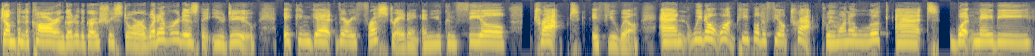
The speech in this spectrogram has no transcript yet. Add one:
jump in the car and go to the grocery store, or whatever it is that you do. It can get very frustrating, and you can feel trapped, if you will. And we don't want people to feel trapped. We want to look at what may be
